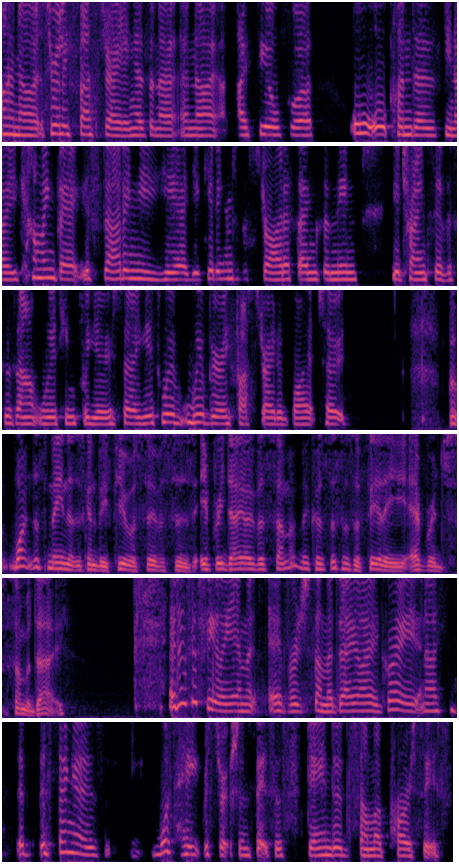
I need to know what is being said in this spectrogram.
I know, it's really frustrating, isn't it? And I, I feel for all Aucklanders, you know, you're coming back, you're starting your year, you're getting into the stride of things, and then your train services aren't working for you. So, yes, we're, we're very frustrated by it too. But won't this mean that there's going to be fewer services every day over summer? Because this is a fairly average summer day. It is a fairly average summer day, I agree. And I, the, the thing is, with heat restrictions, that's a standard summer process.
